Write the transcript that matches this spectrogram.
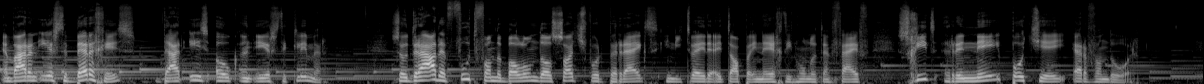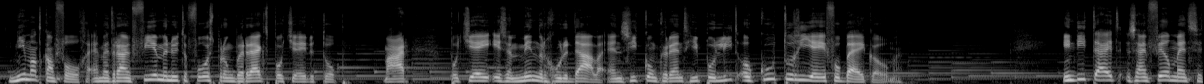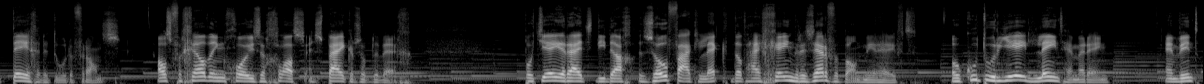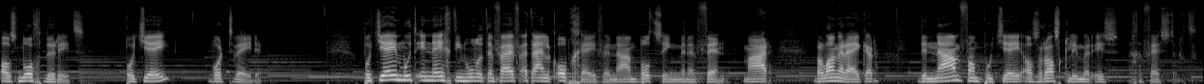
En waar een eerste berg is, daar is ook een eerste klimmer. Zodra de voet van de Ballon d'Alsace wordt bereikt in die tweede etappe in 1905, schiet René Potier er vandoor. Niemand kan volgen en met ruim 4 minuten voorsprong bereikt Potier de top. Maar Potier is een minder goede daler en ziet concurrent Hippolyte Aucouturier voorbij komen. In die tijd zijn veel mensen tegen de Tour de France. Als vergelding gooien ze glas en spijkers op de weg. Potier rijdt die dag zo vaak lek dat hij geen reserveband meer heeft. Aucouturier leent hem er een en wint alsnog de rit. Potier wordt tweede. Potier moet in 1905 uiteindelijk opgeven na een botsing met een fan. Maar belangrijker, de naam van Potier als rasklimmer is gevestigd.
